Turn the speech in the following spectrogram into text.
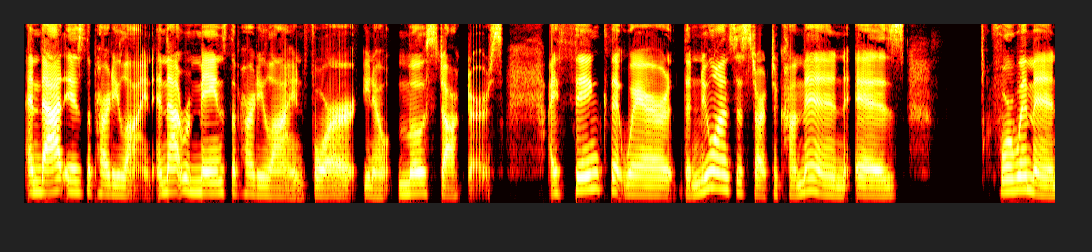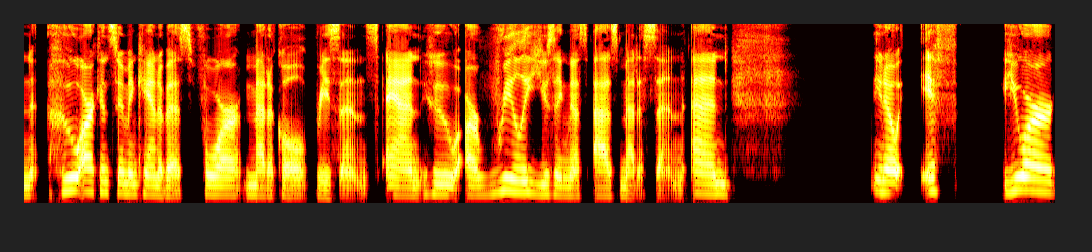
And that is the party line. And that remains the party line for, you know, most doctors. I think that where the nuances start to come in is for women who are consuming cannabis for medical reasons and who are really using this as medicine. And, you know, if you are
